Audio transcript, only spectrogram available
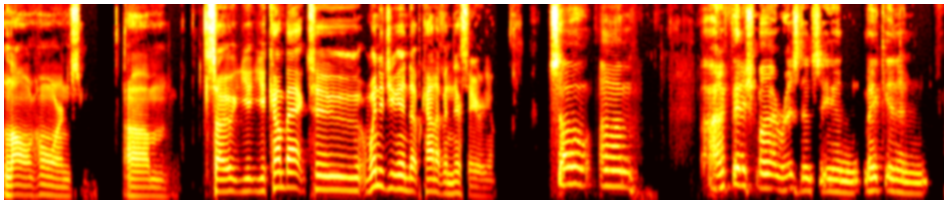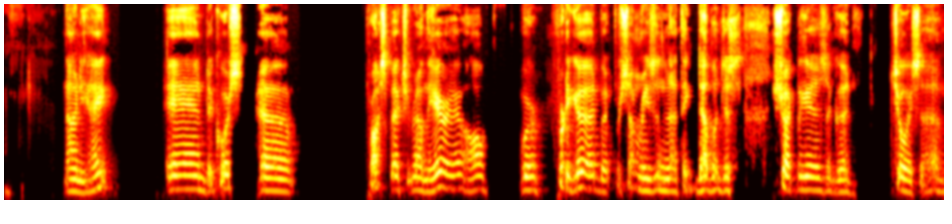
Longhorns. Um, so you you come back to when did you end up kind of in this area? so um, I finished my residency in Macon in '98, and of course, uh, prospects around the area all were pretty good, but for some reason, I think Dublin just struck me as a good choice. Um,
